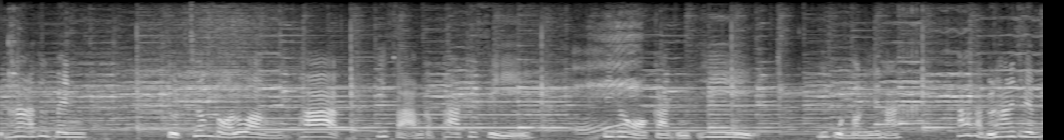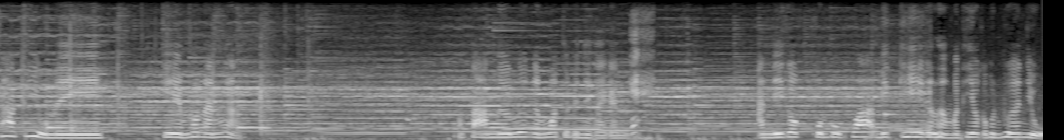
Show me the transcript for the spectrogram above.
3.5 ซึ่งเป็นจุดเชื่อมต่อระหว่างภาคที่ 3 กับภาคที่ 4 ที่ก็ออกอากาศอยู่ที่ญี่ปุ่นตอนนี้นะคะ ภาค 3.5 นี่จะเป็นภาคที่อยู่ในเกมเท่านั้นค่ะ มาตามเนื้อเรื่องกันว่าจะเป็นยังไงกัน อันนี้ก็คนพบว่าบิ๊กกี้กำลังมาเที่ยวกับเพื่อนๆอยู่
